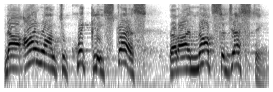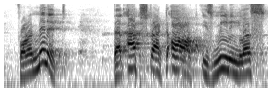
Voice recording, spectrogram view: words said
Now, I want to quickly stress that I'm not suggesting for a minute that abstract art is meaningless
